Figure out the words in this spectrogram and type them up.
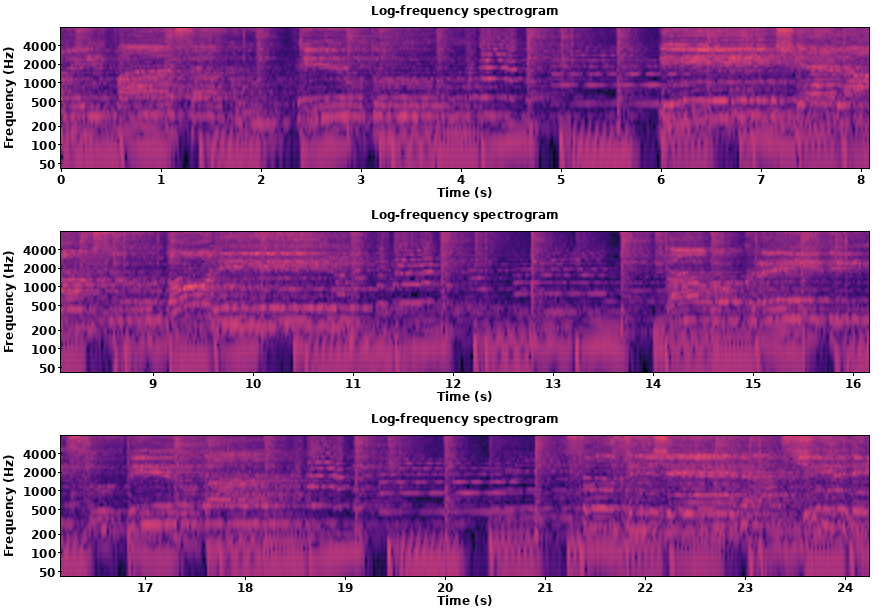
Noi passa cu tiltul Iškeliausiu toli Tavo greitį supiltą Susižėręs širdį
